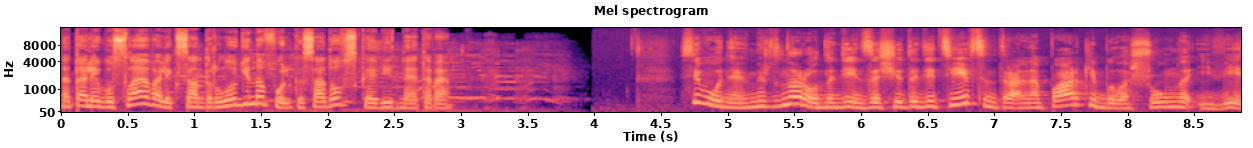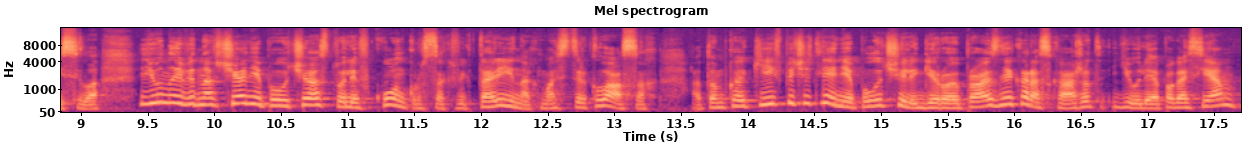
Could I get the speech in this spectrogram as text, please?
Наталья Буслаева, Александр Логинов, Ольга Садовская, Видное ТВ. Сегодня, в Международный день защиты детей, в Центральном парке было шумно и весело. Юные видновчане поучаствовали в конкурсах, викторинах, мастер-классах. О том, какие впечатления получили герои праздника, расскажет Юлия Погасьян.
